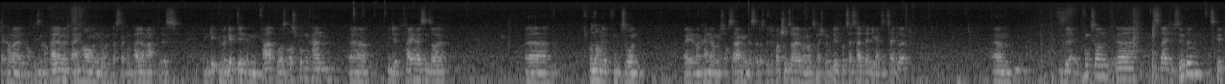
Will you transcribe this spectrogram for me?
da kann man dann auch diesen Compiler mit reinhauen und was der Compiler macht ist, übergibt den im Pfad, wo es ausspucken kann, äh, wie die Datei heißen soll äh, und noch eine Funktion. Weil man kann ja auch sagen, dass er das bitte watchen soll, wenn man zum Beispiel einen Bildprozess hat, der die ganze Zeit läuft. Ähm, diese Funktion äh, ist relativ simpel. Es gibt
